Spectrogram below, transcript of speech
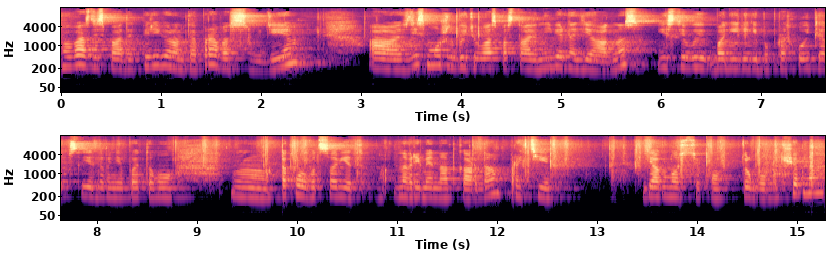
у вас здесь падает перевернутое правосудие. А здесь может быть у вас поставлен неверный диагноз, если вы болели, либо проходите обследование, поэтому такой вот совет одновременно от карда пройти диагностику в другом учебном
